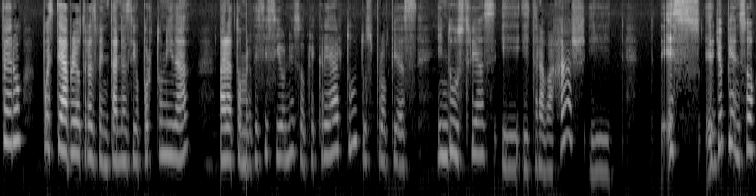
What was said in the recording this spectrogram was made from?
Pero pues te abre otras ventanas de oportunidad para tomar decisiones sobre crear tú tus propias industrias y, y trabajar. Y es, yo pienso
